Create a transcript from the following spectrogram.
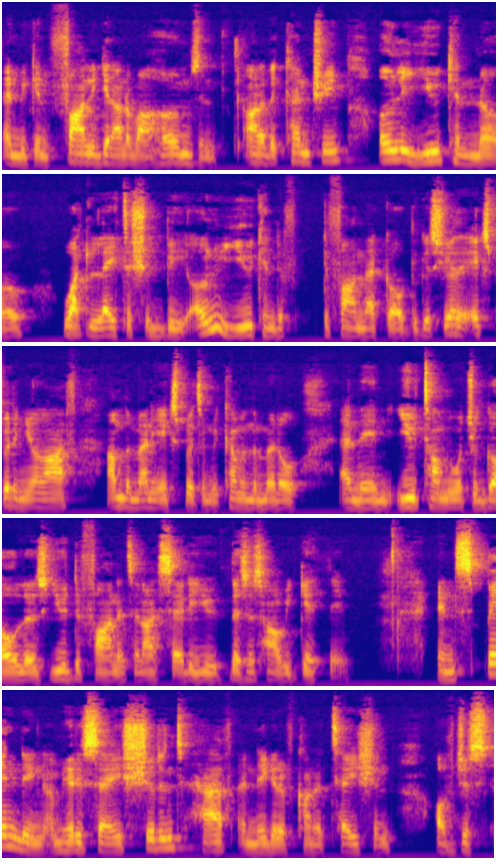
and we can finally get out of our homes and out of the country. Only you can know what later should be. Only you can def- define that goal because you're the expert in your life. I'm the money expert, and we come in the middle. And then you tell me what your goal is, you define it, and I say to you, this is how we get there. And spending, I'm here to say, shouldn't have a negative connotation of just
